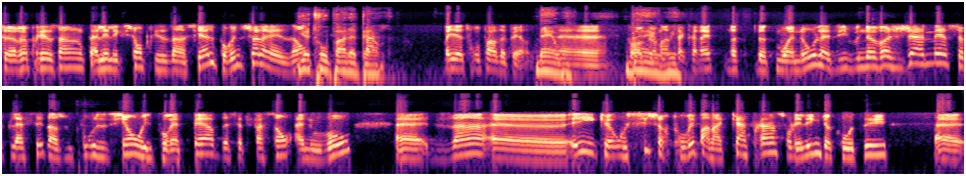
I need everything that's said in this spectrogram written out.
se représente à l'élection présidentielle pour une seule raison. Il a trop peur de perdre. Ben, il a trop peur de perdre. Ben oui. Euh, Ben on commence oui. à connaître notre, notre moineau. Elle a dit, il ne va jamais se placer dans une position où il pourrait perdre de cette façon à nouveau. euh, disant euh, et que aussi se retrouver pendant quatre ans sur les lignes de côté, euh,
